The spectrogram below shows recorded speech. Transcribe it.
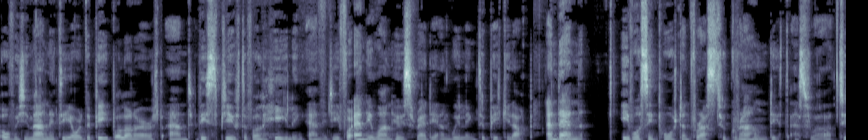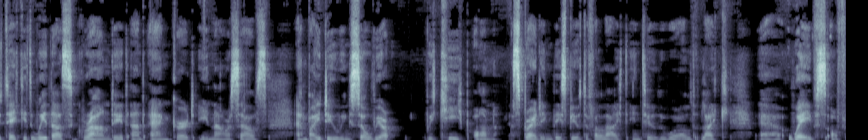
over humanity or the people on earth and this beautiful healing energy for anyone who's ready and willing to pick it up and then it was important for us to ground it as well, to take it with us, grounded and anchored in ourselves. And by doing so, we are we keep on spreading this beautiful light into the world like uh, waves of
